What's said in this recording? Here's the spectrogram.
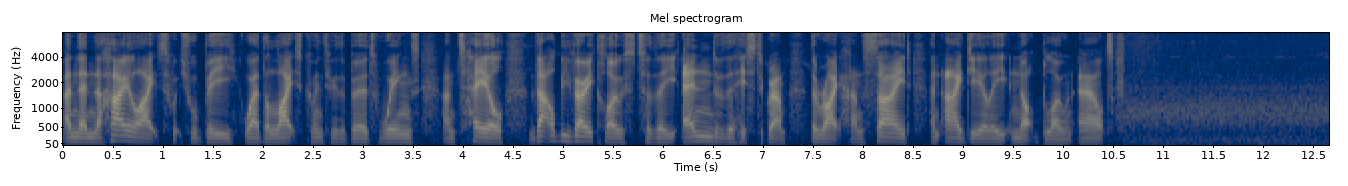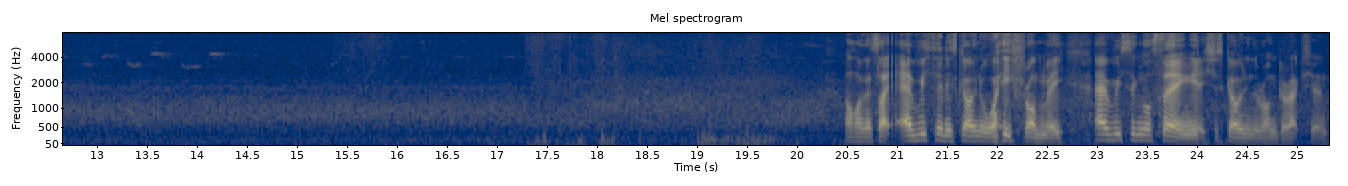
and then the highlights which will be where the light's coming through the bird's wings and tail, that'll be very close to the end of the histogram, the right hand side and ideally not blown out out. Oh, it's like everything is going away from me. Every single thing, it's just going in the wrong direction.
